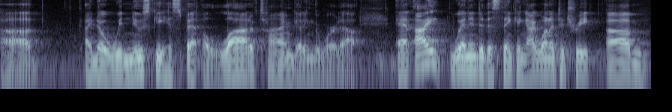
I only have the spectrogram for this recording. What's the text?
uh, I know Winooski has spent a lot of time getting the word out. And I went into this thinking I wanted to treat um,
